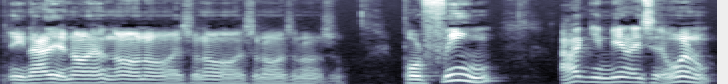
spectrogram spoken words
y nadie, no, no, no, eso no, eso no, eso no, eso. Por fin, alguien viene y dice, bueno,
